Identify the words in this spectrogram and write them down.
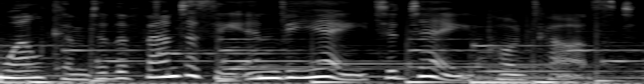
Welcome to the Fantasy NBA Today podcast.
